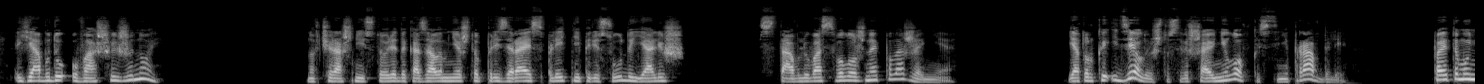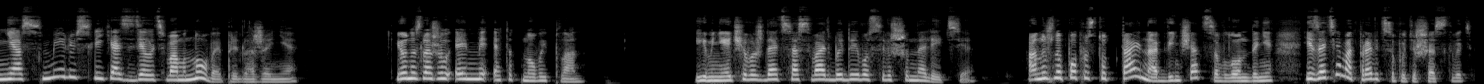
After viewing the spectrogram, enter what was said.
— Я буду вашей женой. Но вчерашняя история доказала мне, что, презирая сплетни пересуды, я лишь ставлю вас в ложное положение. Я только и делаю, что совершаю неловкости, не правда ли? Поэтому не осмелюсь ли я сделать вам новое предложение? И он изложил Эмме этот новый план. Им нечего ждать со свадьбой до его совершеннолетия а нужно попросту тайно обвенчаться в Лондоне и затем отправиться путешествовать.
